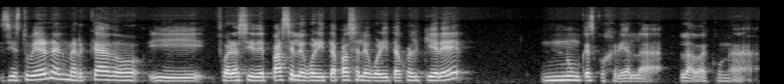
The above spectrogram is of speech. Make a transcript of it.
si estuviera en el mercado y fuera así de pásele güerita, pásele güerita, cualquiera, nunca escogería la, la vacuna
